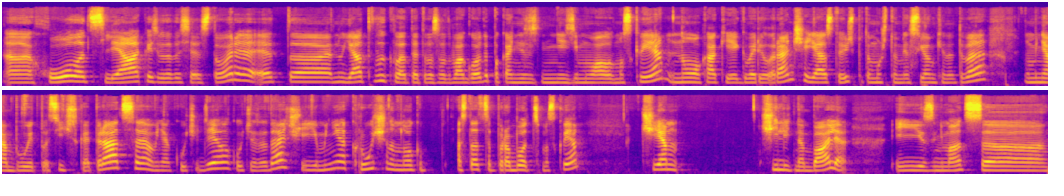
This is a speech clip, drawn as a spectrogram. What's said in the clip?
э, холод, слякоть, вот эта вся история, это, ну, я отвыкла от этого за два года, пока не, не зимовала в Москве, но, как я и говорила раньше, я остаюсь, потому что у меня съемки на ТВ, у меня будет пластическая операция, у меня куча дел, куча задач, и мне круче намного остаться поработать в Москве, чем чилить на бале и заниматься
